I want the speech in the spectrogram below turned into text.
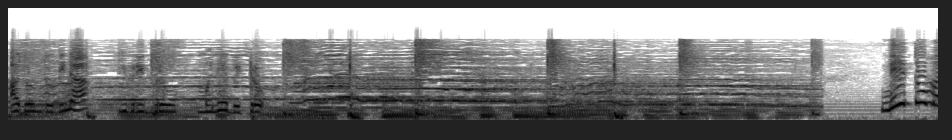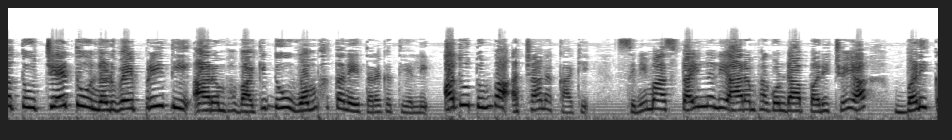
ಅದೊಂದು ದಿನ ಇವರಿಬ್ರು ಮನೆ ಬಿಟ್ರು. ನೀತು ಮತ್ತು ಚೇತು ನಡುವೆ ಪ್ರೀತಿ ಆರಂಭವಾಗಿದ್ದು ಒಂಬತ್ತನೇ ತರಗತಿಯಲ್ಲಿ. ಅದು ತುಂಬಾ ಅಚಾನಕ್ಕಾಗಿ. ಸಿನಿಮಾ ಸ್ಟೈಲ್ನಲ್ಲಿ ಆರಂಭಗೊಂಡ ಪರಿಚಯ ಬಳಿಕ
